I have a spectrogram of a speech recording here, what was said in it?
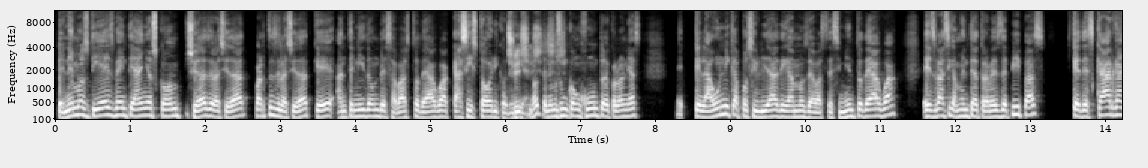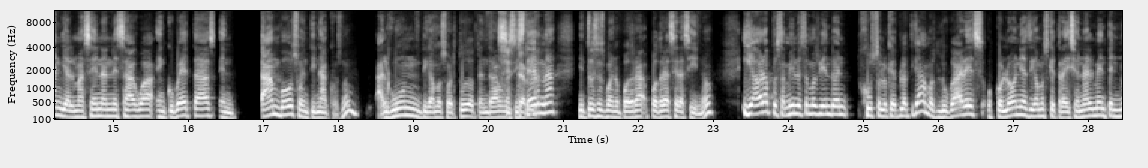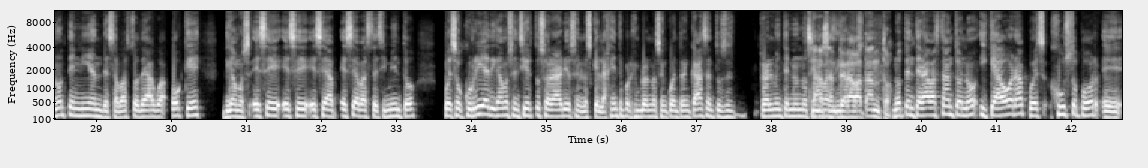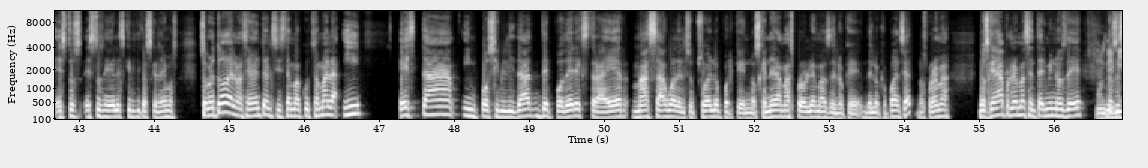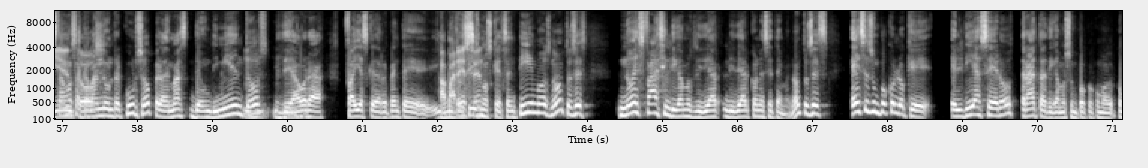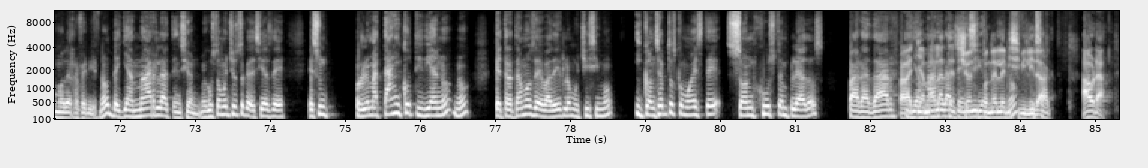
tenemos 10, 20 años con ciudades de la ciudad, partes de la ciudad que han tenido un desabasto de agua casi histórico, diría, ¿no? Tenemos un conjunto de colonias eh, que la única posibilidad, digamos, de abastecimiento de agua es básicamente a través de pipas que descargan y almacenan esa agua en cubetas, en tambos o en tinacos, ¿no? Algún, digamos, suertudo tendrá una cisterna, y entonces, bueno, podrá, podrá ser así, ¿no? Y ahora pues también lo estamos viendo en justo lo que platicábamos, lugares o colonias, digamos, que tradicionalmente no tenían desabasto de agua o que, digamos, ese, ese, ese, ese abastecimiento pues ocurría, digamos, en ciertos horarios en los que la gente, por ejemplo, no se encuentra en casa, entonces realmente no notaba. no se enteraba tanto. No te enterabas tanto, ¿no? Y que ahora, pues, justo por eh, estos, estos niveles críticos que tenemos, sobre todo el almacenamiento del sistema Kutsamala y esta imposibilidad de poder extraer más agua del subsuelo porque nos genera más problemas de lo que, de lo que pueden ser, nos, problema, nos genera problemas en términos de nos estamos acabando un recurso, pero además de hundimientos, de ahora fallas que de repente aparecen que sentimos, ¿no? Entonces, no es fácil, digamos, lidiar, lidiar con ese tema, ¿no? Entonces, eso es un poco lo que el día cero trata, digamos, un poco como, como de referir, ¿no? De llamar la atención. Me gustó mucho esto que decías de, es un problema tan cotidiano, ¿no? Que tratamos de evadirlo muchísimo y conceptos como este son justo empleados para dar para llamar, la, atención, y ponerle visibilidad. Ahora,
